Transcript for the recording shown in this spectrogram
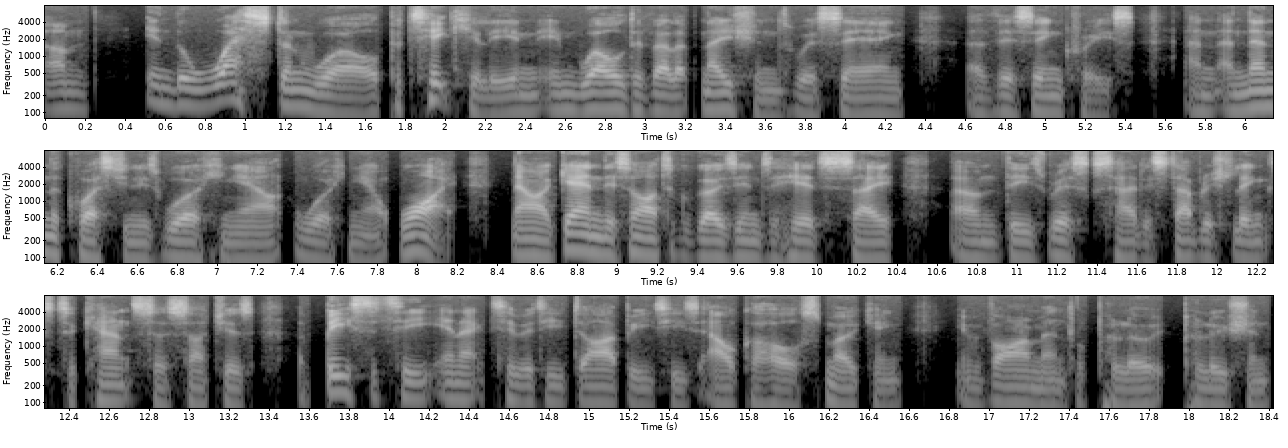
um, in the Western world, particularly in, in well-developed nations, we're seeing uh, this increase. And, and then the question is working out working out why. Now, again, this article goes into here to say um, these risks had established links to cancer such as obesity, inactivity, diabetes, alcohol, smoking, environmental pollu pollution,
